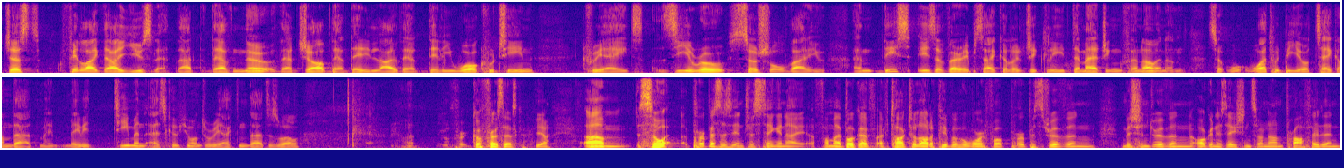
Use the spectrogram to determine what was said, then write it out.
just feel like they are useless, that they have no, their job, their daily life, their daily work routine creates zero social value. And this is a very psychologically damaging phenomenon. So what would be your take on that? Maybe Tim and Esko, if you want to react on that as well? Go, for, go first, Esko. Yeah. Um, so purpose is interesting, and I, for my book, I've, I've talked to a lot of people who work for purpose-driven, mission-driven organizations or nonprofit, and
